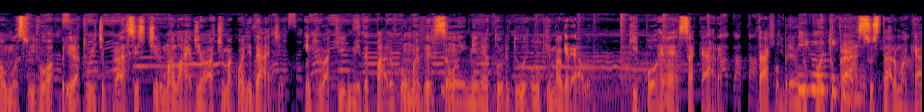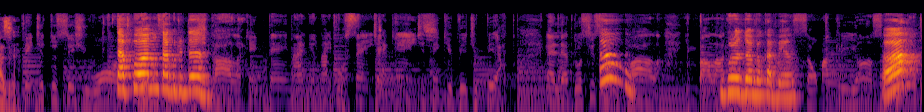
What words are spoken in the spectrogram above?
Almoço e vou abrir a Twitch para assistir uma live de ótima qualidade. Entro aqui e me deparo com uma versão em miniatura do Hulk magrelo. Que porra é essa, cara? Tá cobrando Hulk, quanto pra cara? assustar uma casa? Tá porra não tá grudando. Ah, grudou meu cabelo. Ó.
